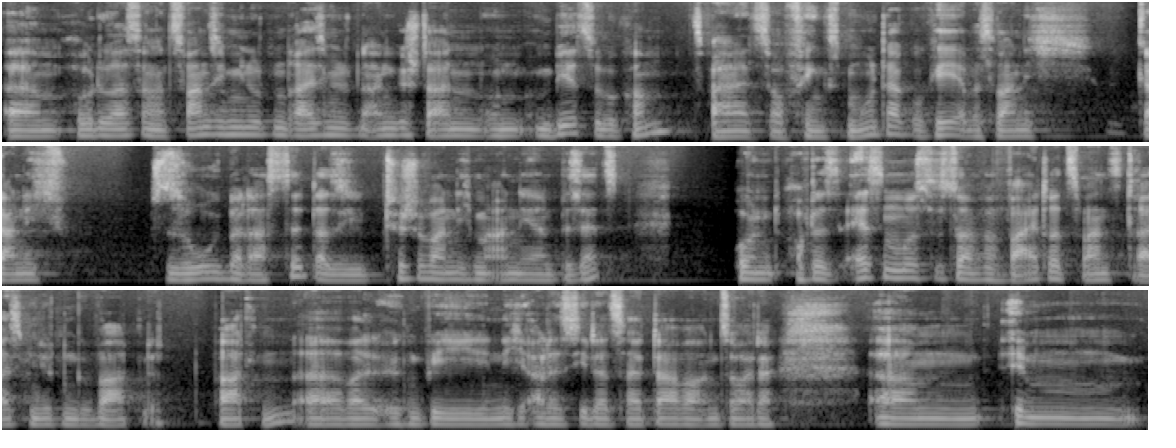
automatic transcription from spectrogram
Ähm, aber du hast dann 20 Minuten, 30 Minuten angestanden, um ein Bier zu bekommen. Es war jetzt auch Pfingstmontag, okay, aber es war nicht gar nicht so überlastet. Also die Tische waren nicht mal annähernd besetzt. Und auf das Essen musstest du einfach weitere 20, 30 Minuten gewartet, warten, äh, weil irgendwie nicht alles jederzeit da war und so weiter. Ähm, Im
